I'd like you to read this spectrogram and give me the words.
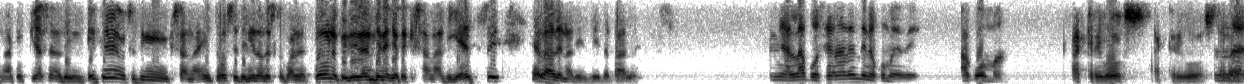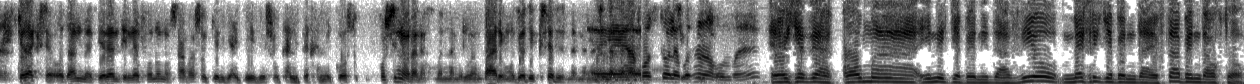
να κοπιάσετε να την δείτε, όσοι την ξαναείδατε, όσοι την είδατε στο παρελθόν, επειδή δεν την έχετε ξαναδεί έτσι, ελάτε να την δείτε πάλι. Μυαλά από σένα δεν την έχουμε δει. Ακόμα. Ακριβώς, ακριβώς. Ναι. Κοίταξε, όταν με πήραν τηλέφωνο ο Σάβα ο Κυριακίδης, ο καλλιτεχνικός, πόση ώρα να έχουμε να μιλούμε, πάρει μου, διότι ξέρεις με μένα. Ε, Αποστόλε, πώς να ακούμε. ε; Έχετε ακόμα, είναι και 52 μέχρι και 57-58.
